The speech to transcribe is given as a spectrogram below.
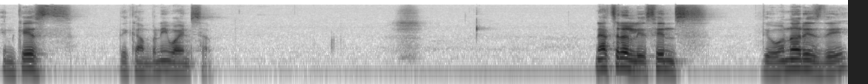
in case the company winds up. Naturally, since the owner is the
